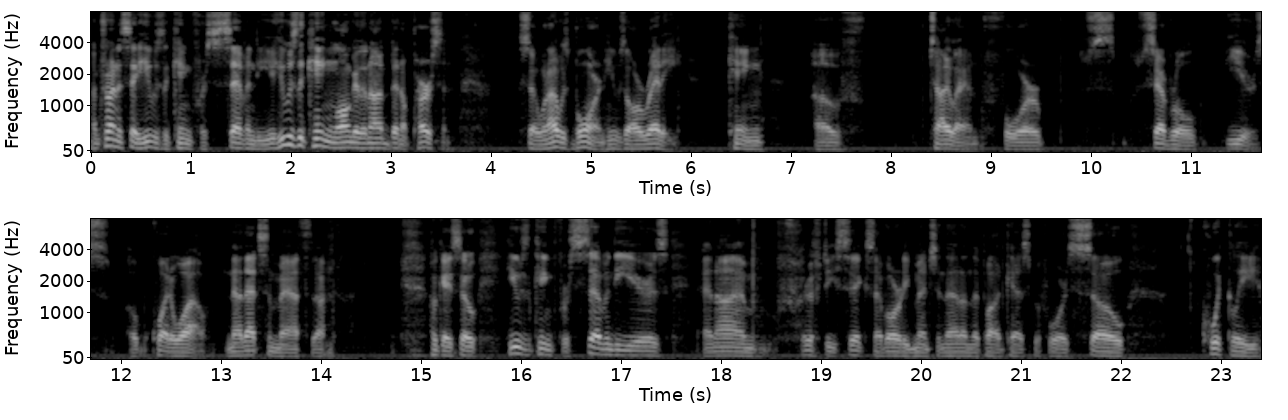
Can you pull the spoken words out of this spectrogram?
I'm trying to say he was the king for 70 years. He was the king longer than I've been a person. So when I was born, he was already king of Thailand for s- several years, oh, quite a while. Now that's some math. I'm, okay, so he was the king for 70 years, and I'm 56. I've already mentioned that on the podcast before. So quickly,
